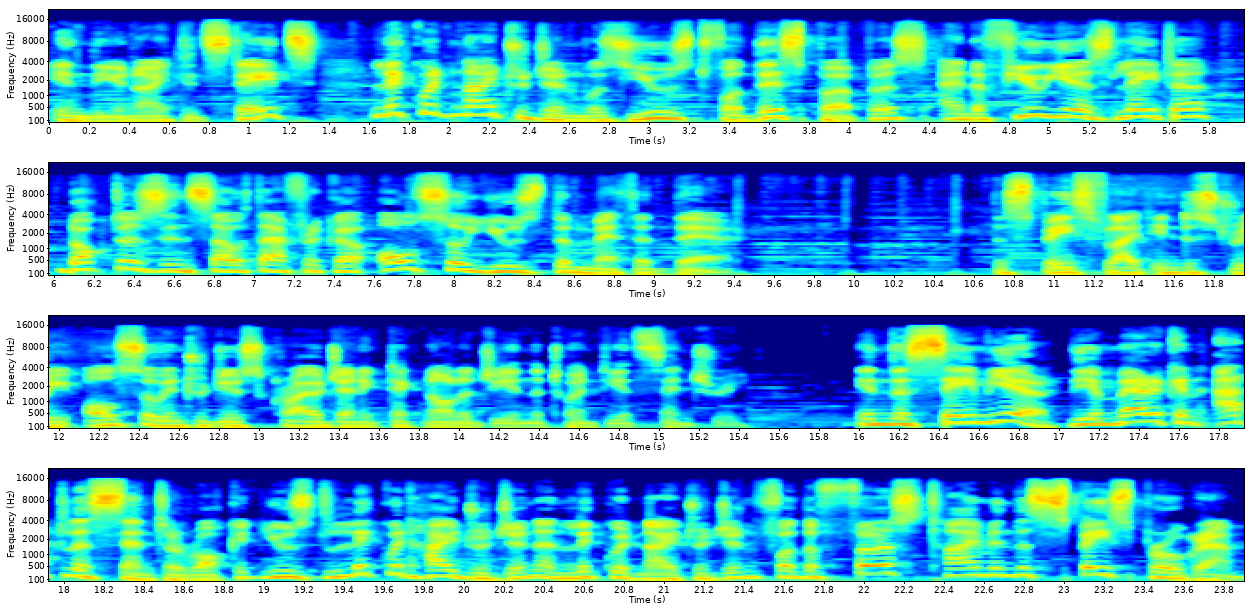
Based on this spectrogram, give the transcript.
In the United States, liquid nitrogen was used for this purpose and a few years later, doctors in South Africa also used the method there. The spaceflight industry also introduced cryogenic technology in the 20th century. In the same year, the American Atlas Centaur rocket used liquid hydrogen and liquid nitrogen for the first time in the space program.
